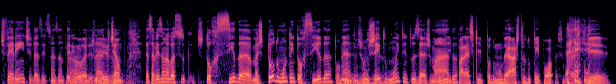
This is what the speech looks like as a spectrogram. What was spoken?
diferente das edições anteriores. Não, né? que tinha... Dessa vez é um negócio de torcida, mas todo mundo tem torcida, todo né? Tem de um torcida. jeito muito entusiasmado. E, e, parece que todo mundo é astro do K-pop. Assim. Parece que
